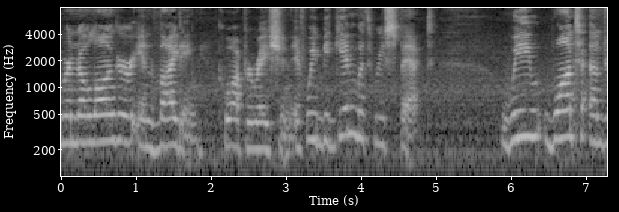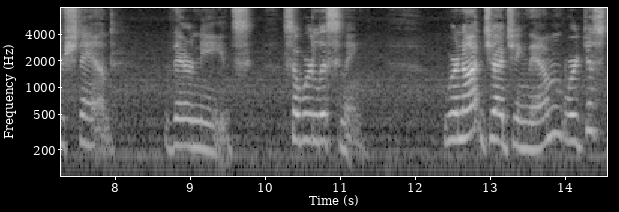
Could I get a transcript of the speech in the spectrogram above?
We're no longer inviting cooperation, if we begin with respect, we want to understand their needs. So we're listening. We're not judging them, we're just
